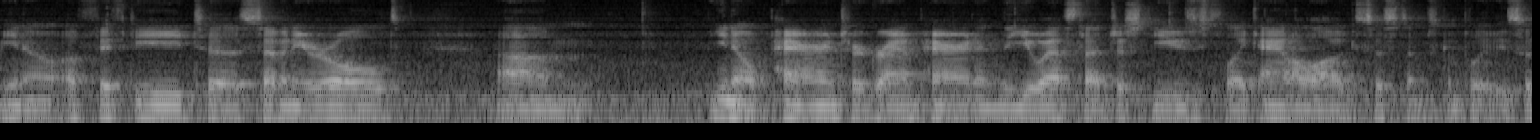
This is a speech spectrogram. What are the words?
you know, a 50 to 70 year old, um, you know, parent or grandparent in the U.S. that just used like analog systems completely. So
